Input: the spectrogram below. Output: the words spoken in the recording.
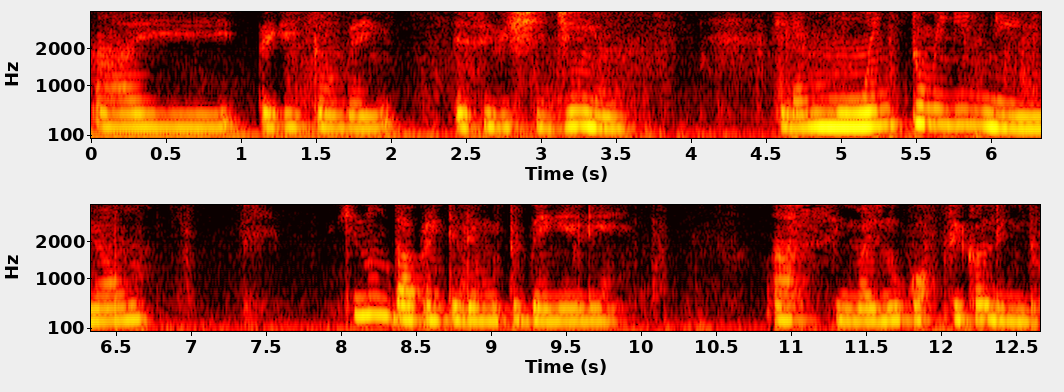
Aí peguei também esse vestidinho, que ele é muito menininho, que não dá pra entender muito bem ele assim, mas no corpo fica lindo.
